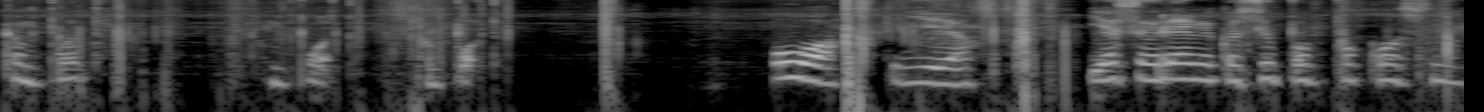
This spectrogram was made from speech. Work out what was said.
Компот. Компот. Компот. О, є. Я все время косив по покосну.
